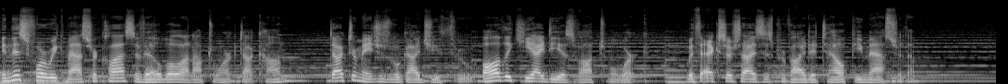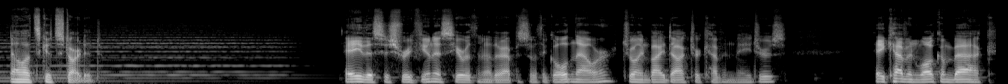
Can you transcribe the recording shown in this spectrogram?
In this four week masterclass available on OptimalWork.com, Dr. Majeres will guide you through all the key ideas of optimal work, with exercises provided to help you master them. Now let's get started. Hey, this is Sharif Yunus here with another episode of The Golden Hour, joined by Dr. Kevin Majeres. Hey, Kevin, welcome back.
